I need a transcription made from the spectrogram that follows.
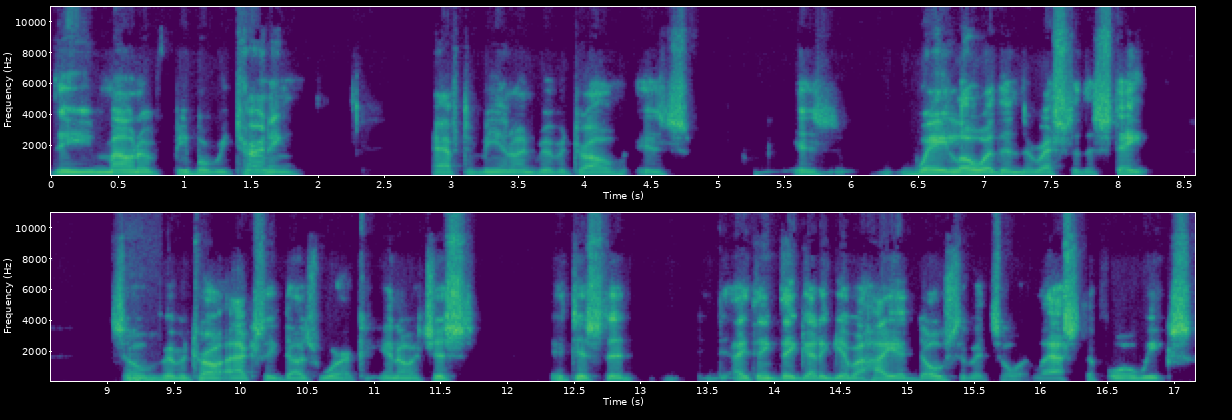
the amount of people returning after being on Vivitrol is is way lower than the rest of the state. So mm-hmm. Vivitrol actually does work. You know, it's just it just that I think they got to give a higher dose of it so it lasts the four weeks.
